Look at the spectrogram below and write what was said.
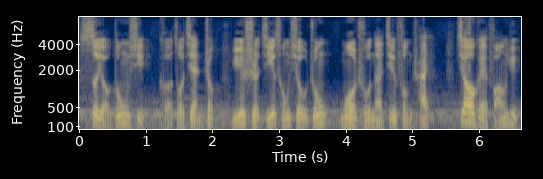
似有东西可做见证，于是即从袖中摸出那金凤钗，交给房玉。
